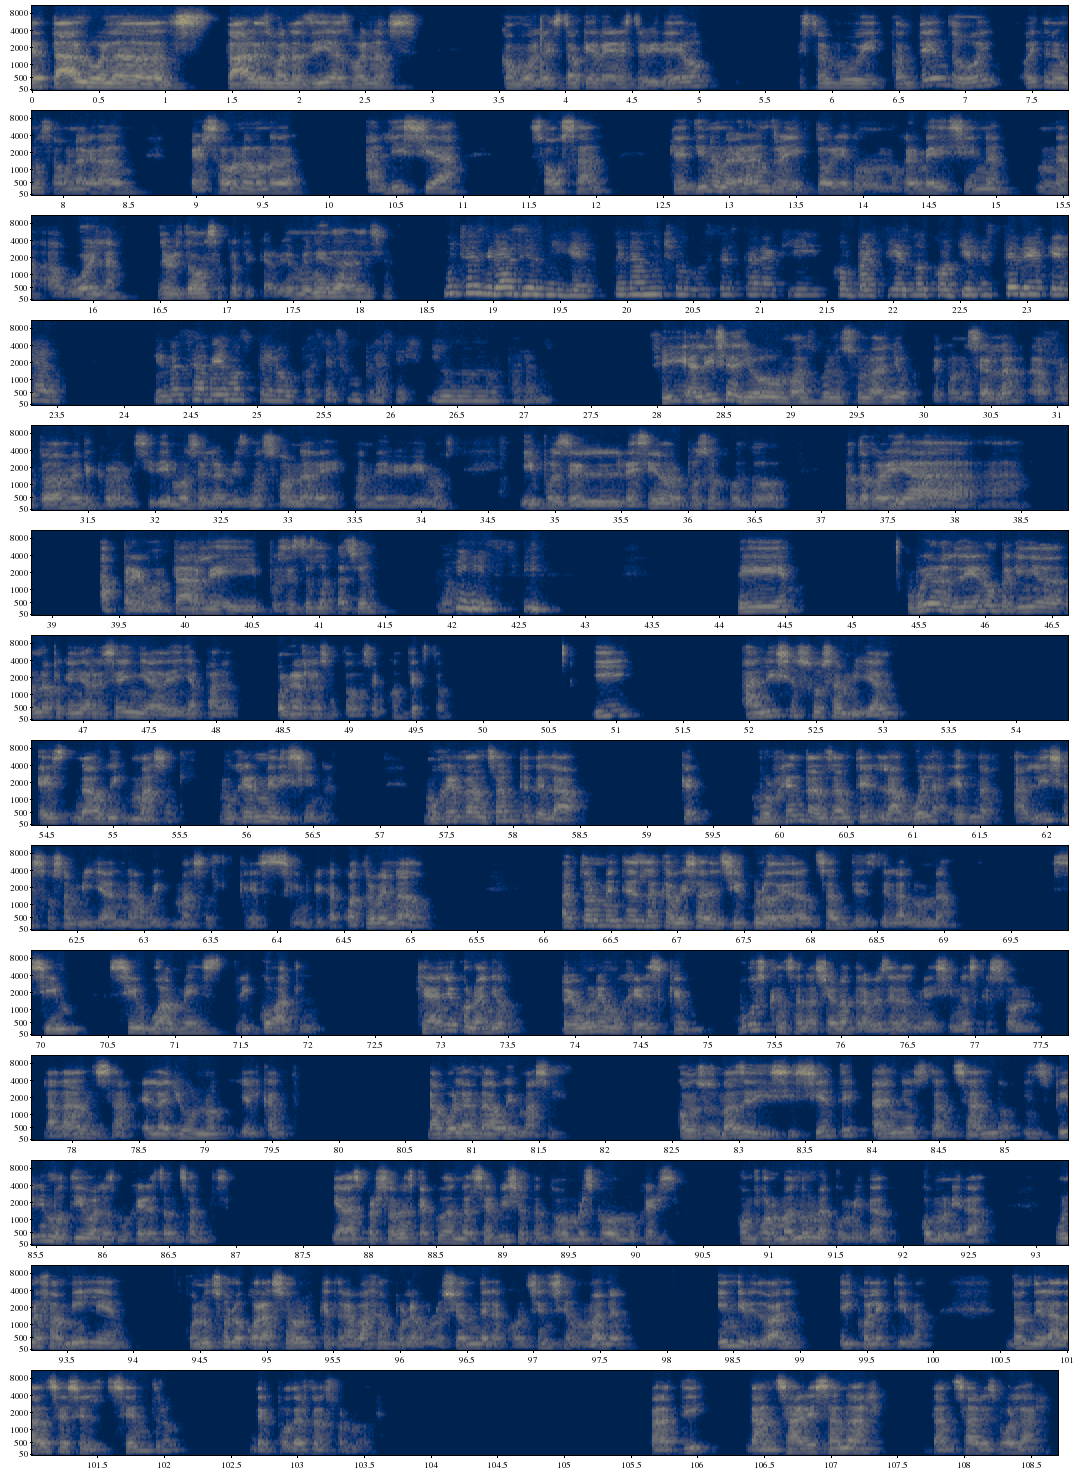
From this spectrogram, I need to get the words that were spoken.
¿Qué tal? Buenas tardes, buenos días, buenos. Como les toque ver este video, estoy muy contento hoy. Hoy tenemos a una gran persona, una Alicia Sosa, que tiene una gran trayectoria como mujer medicina, una abuela. Y ahorita vamos a platicar. Bienvenida, Alicia. Muchas gracias, Miguel. Me da mucho gusto estar aquí compartiendo con quien esté de aquel lado que no sabemos, pero pues es un placer y un honor para mí. Sí, Alicia, yo más o menos un año de conocerla. Afortunadamente coincidimos en la misma zona de donde vivimos y pues el destino me puso junto, junto con ella a, a, preguntarle y pues esta es la ocasión. ¿no? sí. Eh, voy a leer un pequeña, una pequeña reseña de ella para ponerlas a todos en contexto. Y Alicia Sosa Millán es Nawi Masat, mujer medicina, mujer danzante de la, que, mujer danzante, la abuela Edna Alicia Sosa Millán Nawi Masat, que significa cuatro venado. Actualmente es la cabeza del círculo de danzantes de la luna Sihuamestlicoatl, que año con año reúne mujeres que buscan sanación a través de las medicinas que son la danza, el ayuno y el canto. La abuela Nawi Masat con sus más de 17 años danzando, inspira y motiva a las mujeres danzantes y a las personas que acudan al servicio, tanto hombres como mujeres, conformando una comunidad, comunidad, una familia con un solo corazón que trabajan por la evolución de la conciencia humana individual y colectiva, donde la danza es el centro del poder transformador. Para ti, danzar es sanar, danzar es volar,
